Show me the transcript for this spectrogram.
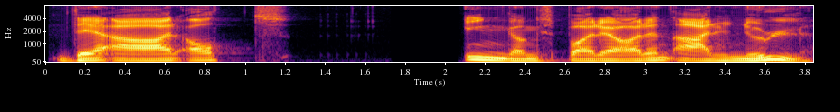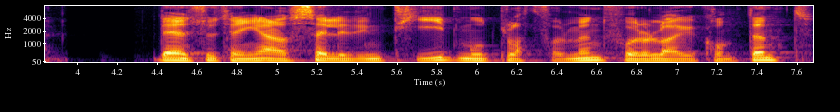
Det er at inngangsbarrieren er null. Det eneste du trenger, er å selge din tid mot plattformen for å lage content.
